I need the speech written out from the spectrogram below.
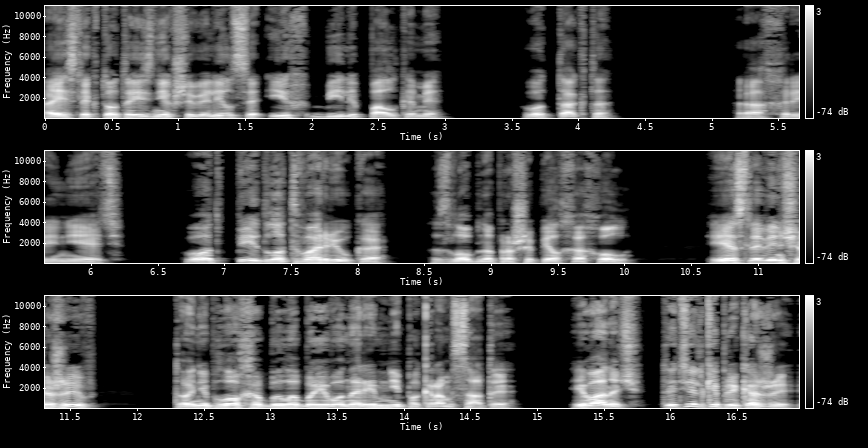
а если кто-то из них шевелился, их били палками. Вот так-то». «Охренеть! Вот пидло-тварюка!» — злобно прошипел Хохол. «Если Винча жив, то неплохо было бы его на ремни покромсати. Иваныч, ты тільки прикажи.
